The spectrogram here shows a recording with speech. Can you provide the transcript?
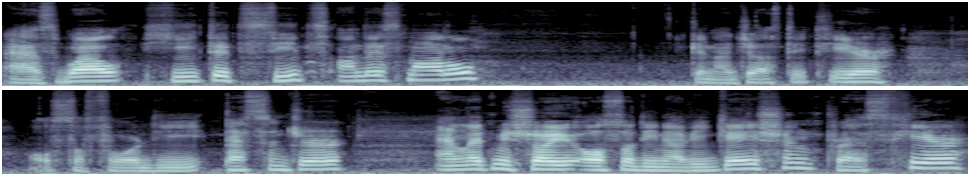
as well. Heated seats on this model. You can adjust it here also for the passenger. And let me show you also the navigation. Press here.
